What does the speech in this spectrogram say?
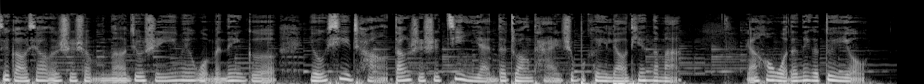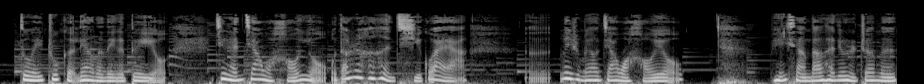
最搞笑的是什么呢？就是因为我们那个游戏场当时是禁言的状态，是不可以聊天的嘛。然后我的那个队友，作为诸葛亮的那个队友，竟然加我好友。我当时很很奇怪啊，嗯，为什么要加我好友？没想到他就是专门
